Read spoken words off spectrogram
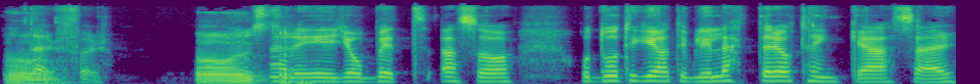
Ja, därför. ja just när det det. är jobbigt. Alltså, och då tycker jag att det blir lättare att tänka så här,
